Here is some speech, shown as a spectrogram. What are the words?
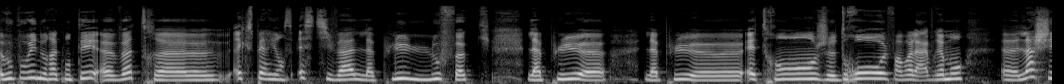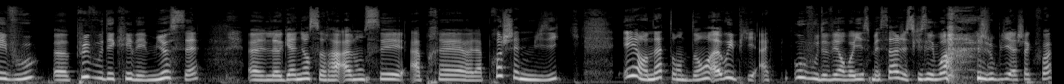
vous pouvez nous raconter euh, votre euh, expérience estivale la plus loufoque, la plus, la plus étrange, drôle, enfin voilà, vraiment. Lâchez-vous, plus vous décrivez, mieux c'est. Euh, le gagnant sera annoncé après euh, la prochaine musique. Et en attendant, ah oui, puis à- où vous devez envoyer ce message, excusez-moi, j'oublie à chaque fois,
